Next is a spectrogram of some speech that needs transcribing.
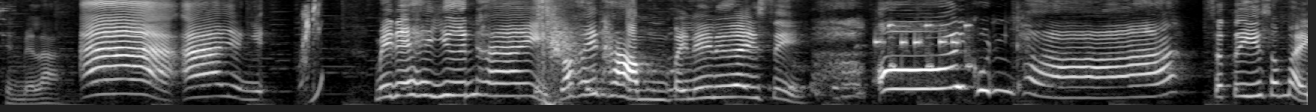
เห็นไหมล่ะอ่าอ่าอย่างงี้ไม่ได้ให้ยื่นให้ ก็ให้ทำไปเรื่อยๆสิ โอ้ยคุณขา สตรีสมัย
